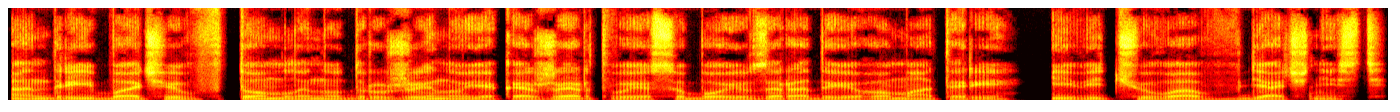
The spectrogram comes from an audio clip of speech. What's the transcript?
Андрій бачив втомлену дружину, яка жертвує собою заради його матері, і відчував вдячність.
